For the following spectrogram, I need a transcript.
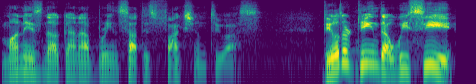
money is not gonna bring satisfaction to us. The other thing that we see,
